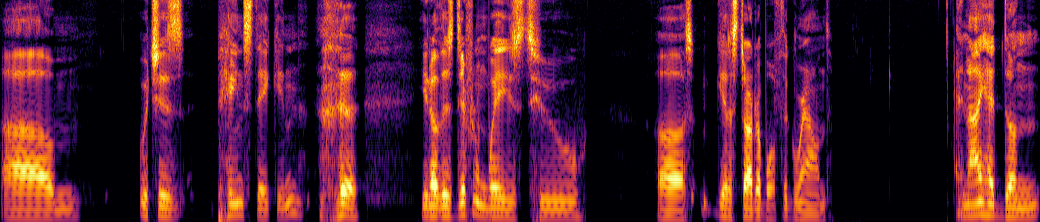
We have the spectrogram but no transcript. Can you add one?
um, which is painstaking. you know, there's different ways to uh, get a startup off the ground. And I had done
